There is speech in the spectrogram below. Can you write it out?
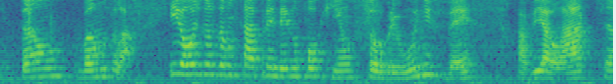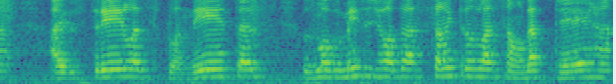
Então, vamos lá. E hoje nós vamos estar aprendendo um pouquinho sobre o universo, a Via Láctea, as estrelas, planetas, os movimentos de rotação e translação da Terra.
